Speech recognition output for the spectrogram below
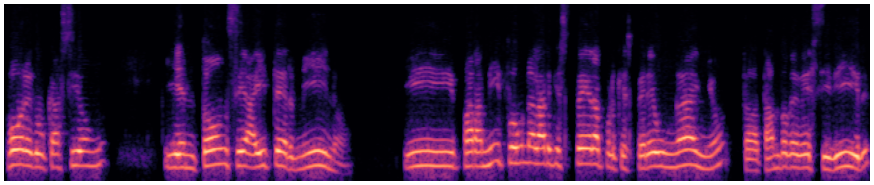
por educación y entonces ahí termino. Y para mí fue una larga espera porque esperé un año tratando de decidir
